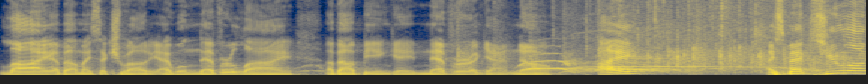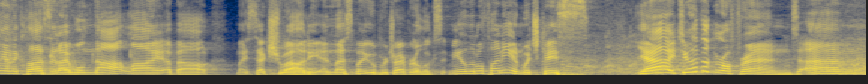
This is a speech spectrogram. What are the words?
lie about my sexuality. I will never lie about being gay. Never again. No. I I spent too long in the closet. I will not lie about my sexuality unless my Uber driver looks at me a little funny, in which case, yeah, I do have a girlfriend. Um,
